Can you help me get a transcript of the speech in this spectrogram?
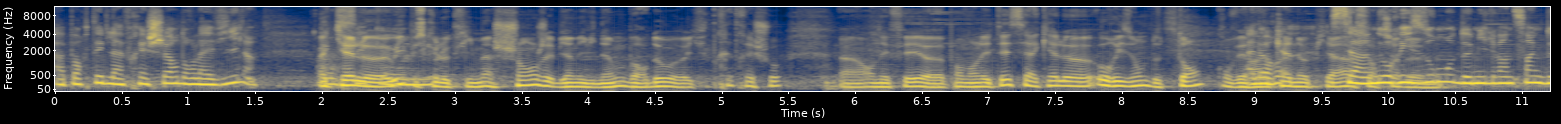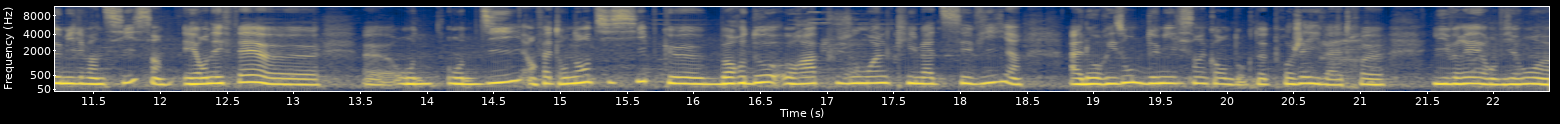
apporter de la fraîcheur dans la ville. À quel, euh, oui, puisque le climat change et bien évidemment Bordeaux, euh, il fait très très chaud. Euh, en effet, pendant l'été, c'est à quel horizon de temps qu'on verra le Canopia C'est un horizon 2025-2026 et en effet, on, dit, en fait, on anticipe que Bordeaux aura plus ou moins le climat de Séville à l'horizon de 2050. Donc notre projet, il va être livré environ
